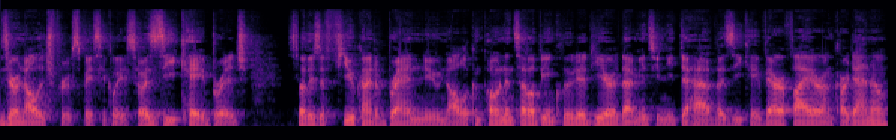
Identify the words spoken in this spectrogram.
zero knowledge proofs, basically. So a ZK bridge. So there's a few kind of brand new novel components that'll be included here. That means you need to have a ZK verifier on Cardano.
